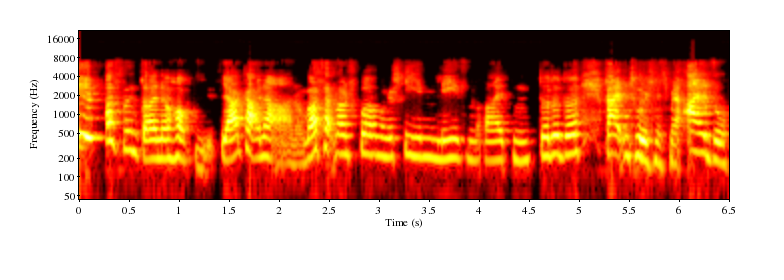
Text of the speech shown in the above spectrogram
was sind deine Hobbys? Ja, keine Ahnung. Was hat man früher mal geschrieben? Lesen, reiten. Reiten tue ich nicht mehr. Also,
